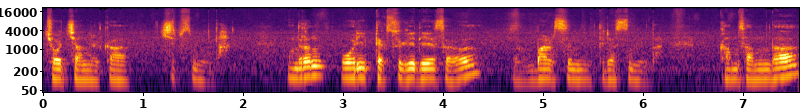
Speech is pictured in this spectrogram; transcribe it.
좋지 않을까 싶습니다. 오늘은 오리 백숙에 대해서 어, 말씀드렸습니다. 감사합니다.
